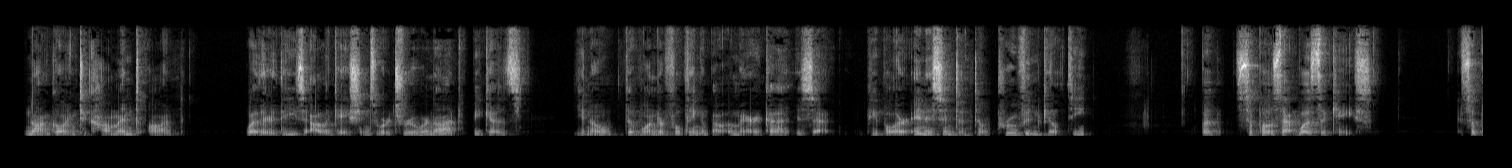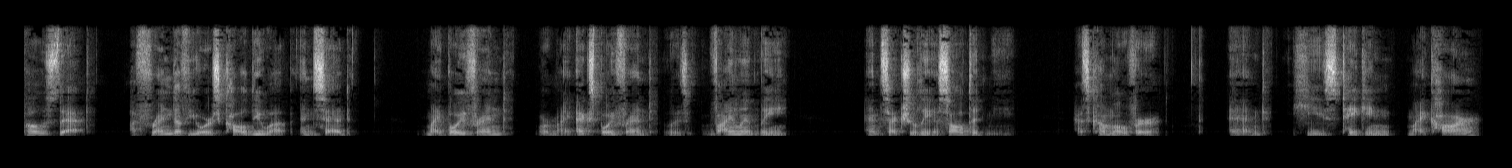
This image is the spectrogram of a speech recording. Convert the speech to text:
not going to comment on whether these allegations were true or not, because, you know, the wonderful thing about America is that people are innocent until proven guilty. But suppose that was the case. Suppose that a friend of yours called you up and said, My boyfriend or my ex boyfriend, who has violently and sexually assaulted me, has come over and he's taking my car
